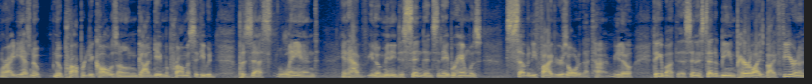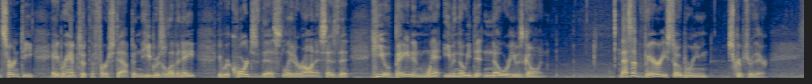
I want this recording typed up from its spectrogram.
right? He has no no property to call his own. God gave him a promise that he would possess land and have you know many descendants. And Abraham was 75 years old at that time. You know, think about this. And instead of being paralyzed by fear and uncertainty, Abraham took the first step. In Hebrews 11:8, it records this later on. It says that he obeyed and went, even though he didn't know where he was going. That's a very sobering scripture there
